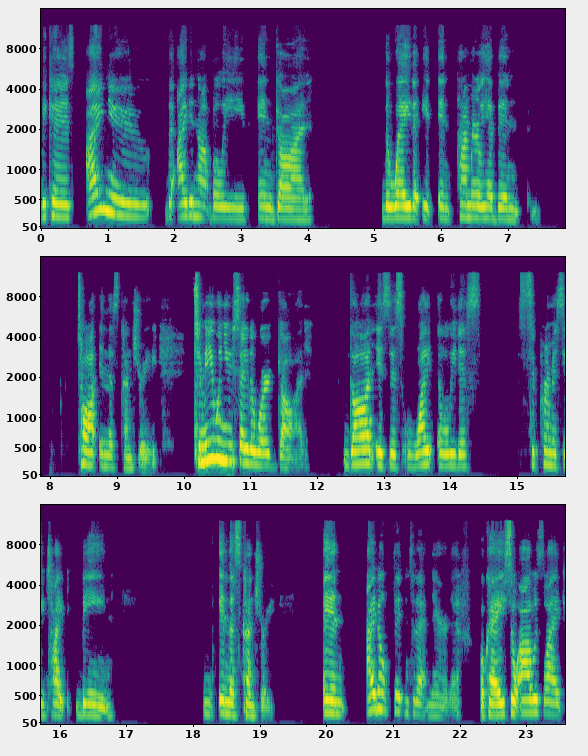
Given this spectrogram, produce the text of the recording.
because i knew that i did not believe in god the way that it, it primarily had been taught in this country to me when you say the word god god is this white elitist supremacy type being in this country and I don't fit into that narrative. Okay. So I was like,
